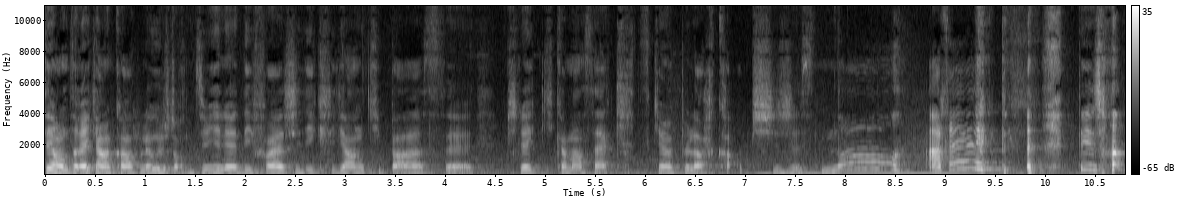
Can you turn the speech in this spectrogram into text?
sais, on dirait qu'encore là, aujourd'hui, là, des fois, j'ai des clientes qui passent, euh, puis là, qui commencent à critiquer un peu leur corps. Puis je suis juste, non, arrête! t'es genre,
